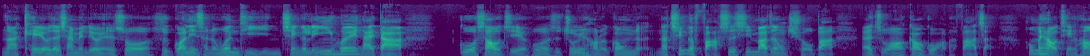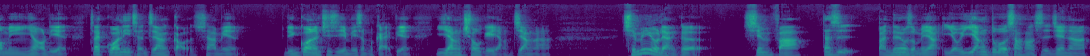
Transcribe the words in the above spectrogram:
那 K.O 在下面留言说，是管理层的问题，你签个林一辉来打郭少杰或者是朱云豪的功能，那签个法师辛巴这种球霸来主要高国豪的发展，后面还有田浩明要练，在管理层这样搞的下面，林冠伦其实也没什么改变，一样球给杨将啊，前面有两个先发，但是板凳又怎么样？有一样多的上场时间啊，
